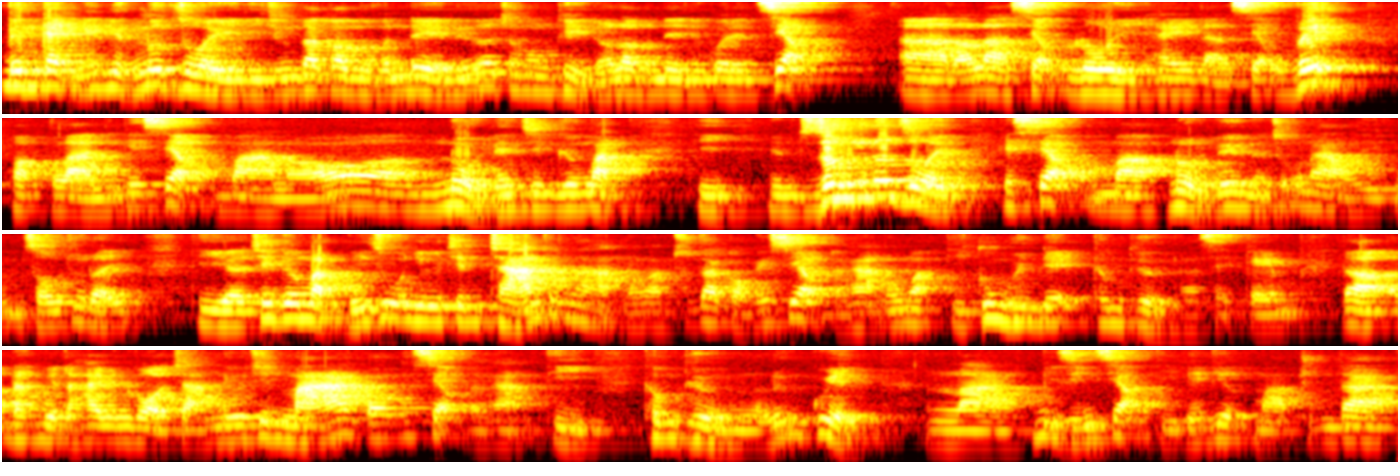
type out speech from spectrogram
bên cạnh cái việc nốt ruồi thì chúng ta còn một vấn đề nữa trong phong thủy, đó là vấn đề liên quan đến sẹo à, đó là sẹo lồi hay là sẹo vết hoặc là những cái sẹo mà nó nổi lên trên gương mặt. Thì giống như nốt ruồi cái sẹo mà nổi lên ở chỗ nào thì cũng xấu chỗ đấy. Thì ờ, trên gương mặt ví dụ như trên trán chẳng hạn đúng không? chúng ta có cái sẹo chẳng hạn đúng không ạ? Thì cung huynh đệ thông thường là sẽ kém. Đó, đặc biệt là hai bên gò trán nếu trên má có cái sẹo chẳng hạn thì thông thường là lưỡng quyển là bị dính sẹo. Thì cái việc mà chúng ta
